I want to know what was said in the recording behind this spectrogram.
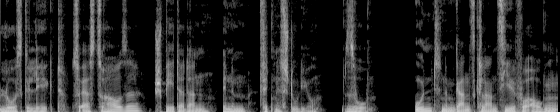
losgelegt. Zuerst zu Hause, später dann in einem Fitnessstudio. So. Und einem ganz klaren Ziel vor Augen,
